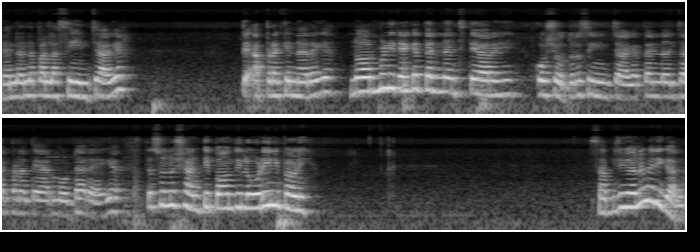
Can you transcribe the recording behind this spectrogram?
ਇੰਨਾ ਇੰਨਾ ਪੱਲਾ ਸੀਨ ਚ ਆ ਗਿਆ। ਤੇ ਆਪਣਾ ਕਿੰਨਾ ਰਹਿ ਗਿਆ? ਨਾਰਮਲ ਹੀ ਰਹਿ ਗਿਆ 3 ਇੰਚ ਤਿਆਰ ਇਹ। ਕੁਛ ਉਧਰ ਸੀਨ ਚ ਆ ਗਿਆ 3 ਇੰਚ ਆਪਣਾ ਤਿਆਰ ਮੋਢਾ ਰਹਿ ਗਿਆ। ਤੇ ਤੁਹਾਨੂੰ ਸ਼ਾਂਟੀ ਪਾਉਣ ਦੀ ਲੋੜ ਹੀ ਨਹੀਂ ਪਾਉਣੀ। ਸਮਝ ਗਏ ਨਾ ਮੇਰੀ ਗੱਲ?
